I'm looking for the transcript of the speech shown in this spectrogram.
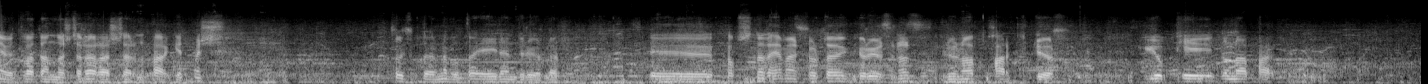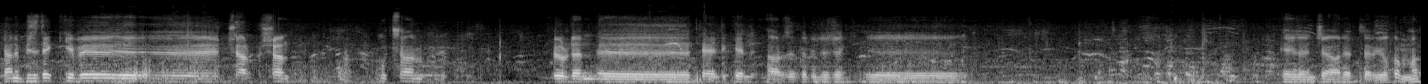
Evet vatandaşlar araçlarını park etmiş. Çocuklarını burada eğlendiriyorlar. Ee, kapısında da hemen şurada görüyorsunuz Luna Park diyor. UP Luna Park. Yani bizdeki gibi e, çarpışan, uçan türden e, tehlikeli arz edebilecek e, eğlence aletleri yok ama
